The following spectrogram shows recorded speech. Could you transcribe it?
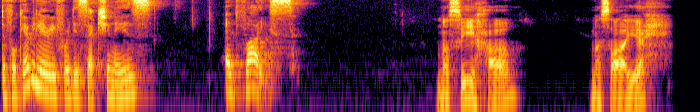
The vocabulary for this section is advice, نصيحه نصايح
